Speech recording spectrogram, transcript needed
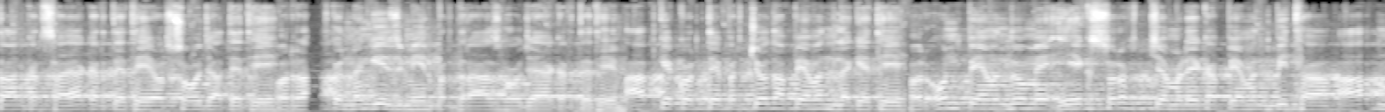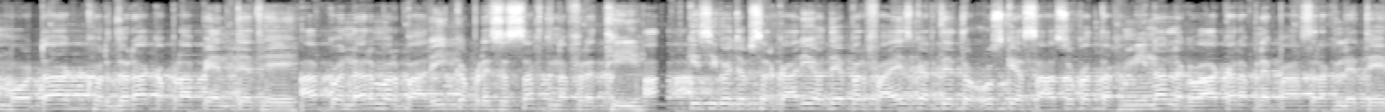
تان کر سایہ کرتے تھے اور سو جاتے تھے اور رات کو ننگی زمین پر دراز ہو جایا کرتے تھے۔ آپ کے کرتے پر چودہ پیوند لگے تھے اور ان پیوندوں میں ایک سرخ چمڑے کا پیوند بھی تھا۔ آپ موٹا کھردرا کپڑا پہنتے تھے۔ آپ کو نرم اور باریک کپڑے سے سخت نفرت تھی۔ آپ کسی کو جب سرکاری عہدے پر فائز کرتے تو اس کے احساسوں کا تخمینہ لگوا کر اپنے پاس رکھ لیتے۔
